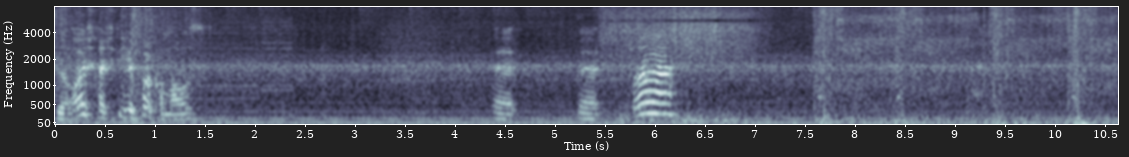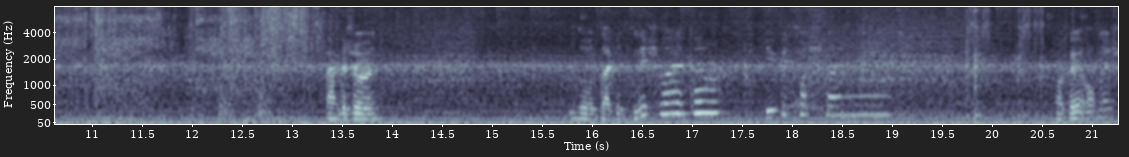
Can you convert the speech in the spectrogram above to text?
Für euch reicht die hier vollkommen aus. Äh, äh, ah. Dankeschön. So, da geht's nicht weiter. Hier geht's wahrscheinlich. Okay, auch nicht.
